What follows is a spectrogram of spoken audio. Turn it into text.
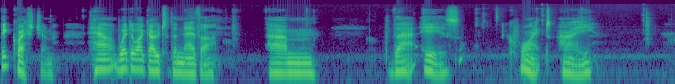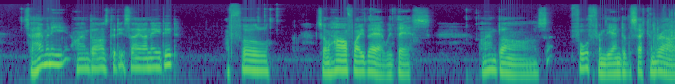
big question. How where do I go to the nether? Um that is quite a so how many iron bars did it say I needed? A full... So I'm halfway there with this. Iron bars, fourth from the end of the second row.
